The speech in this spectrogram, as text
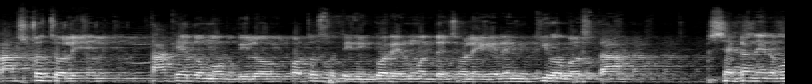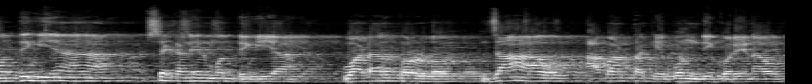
রাষ্ট্র চলে। তাকে দমক দিল, অথচ তিনি ঘরের মধ্যে চলে গেলেন। কি অবস্থা? সেখানের মধ্যে গিয়া, সেখানের মধ্যে গিয়া অর্ডার করল, যাও, আবার তাকে বন্দি করে নাও।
